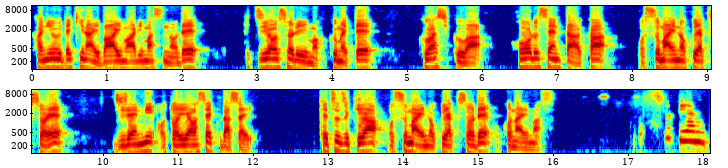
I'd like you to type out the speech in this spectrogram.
加入できない場合もありますので、必要書類も含めて、詳しくは、コールセンターかお住まいの区役所へ事前にお問い合わせください。手続きはお住まいの区役所で行います。Trước tiên,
